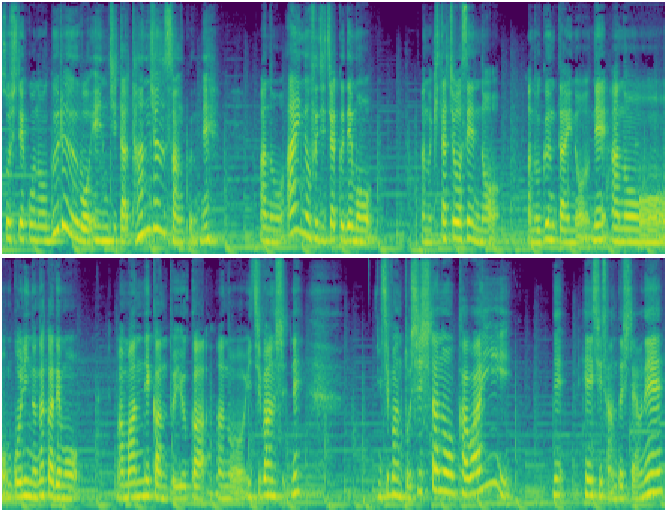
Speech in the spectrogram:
そしてこのグルーを演じたタンジュンさんくんね。あの、愛の不時着でも、あの、北朝鮮の、あの、軍隊のね、あの5人の中でも、まあ、マンネ感というか、あの、一番し、ね、一番年下の可愛い、ね、兵士さんでしたよね。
